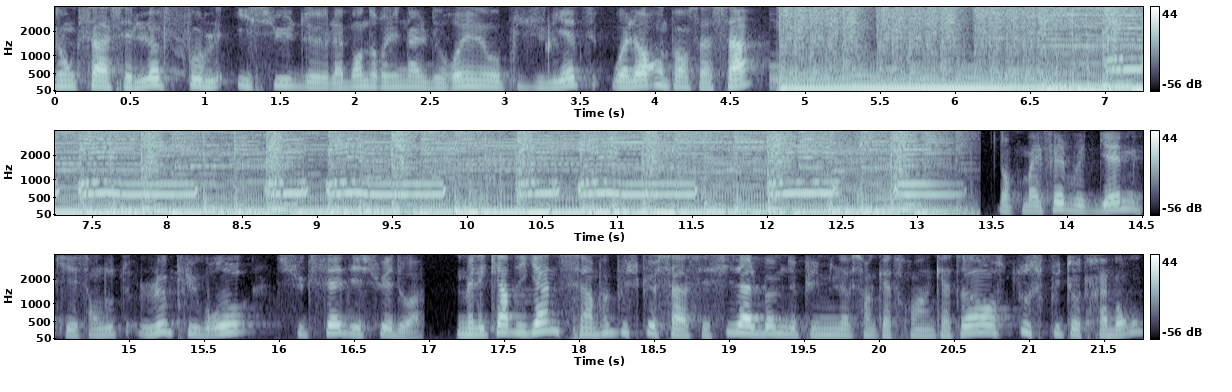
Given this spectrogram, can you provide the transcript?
Donc ça, c'est Loveful, issu de la bande originale de Renault plus Juliette, ou alors on pense à ça. Donc My Favorite Game, qui est sans doute le plus gros succès des Suédois. Mais les Cardigans, c'est un peu plus que ça. C'est six albums depuis 1994, tous plutôt très bons.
